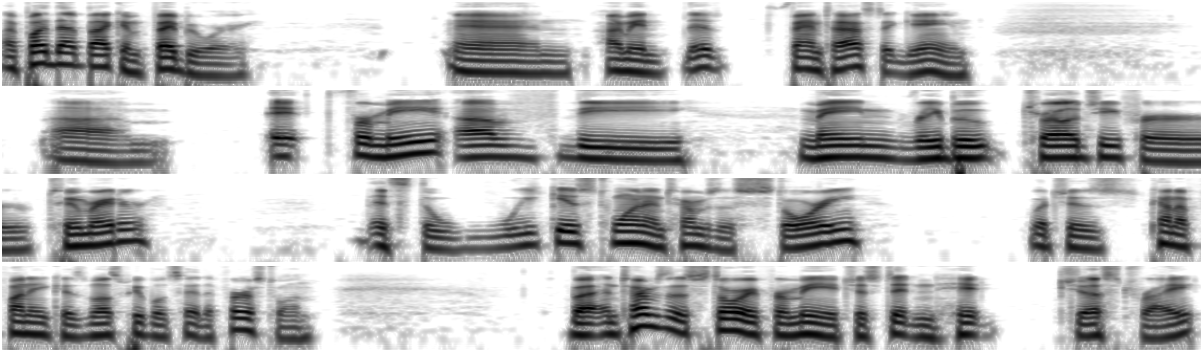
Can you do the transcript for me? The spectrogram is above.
I played that back in February. And I mean, it's fantastic game. Um it for me of the main reboot trilogy for Tomb Raider, it's the weakest one in terms of story, which is kind of funny because most people would say the first one. But in terms of the story, for me, it just didn't hit just right.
